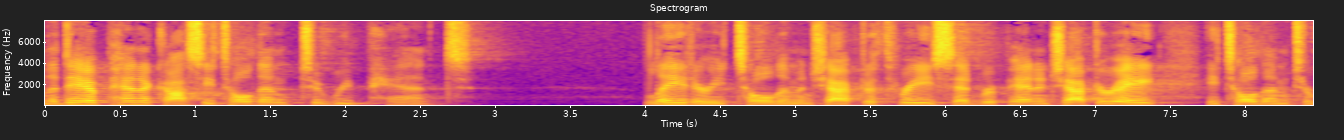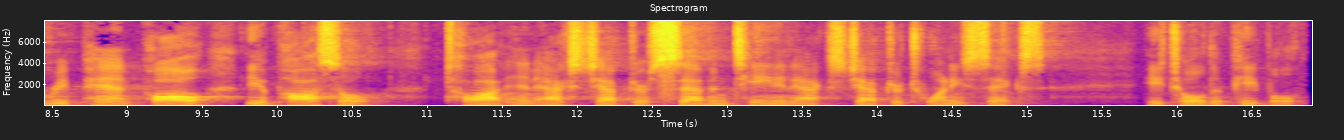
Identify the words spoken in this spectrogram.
on the day of Pentecost, he told them to repent. Later, he told them in chapter 3, he said, Repent. In chapter 8, he told them to repent. Paul, the apostle, taught in Acts chapter 17 and Acts chapter 26. He told the people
